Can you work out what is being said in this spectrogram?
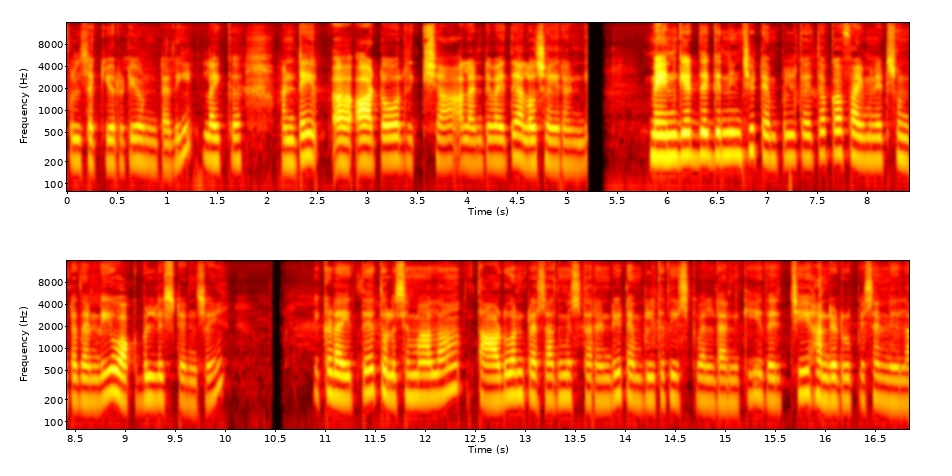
ఫుల్ సెక్యూరిటీ ఉంటుంది. లైక్ అంటే ఆటో రిక్షా అలాంటివి అయితే అలో చేయరండి. మెయిన్ గేట్ దగ్గర నుంచి టెంపుల్కి అయితే ఒక ఫైవ్ మినిట్స్ ఉంటుందండి. వాకబుల్ డిస్టెన్సే ఇక్కడ అయితే తులసిమాల తాడు అని ప్రసాదం ఇస్తారండి టెంపుల్కి తీసుకువెళ్ళడానికి. ఇది వచ్చి హండ్రెడ్ రూపీస్ అండి ఇలా.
